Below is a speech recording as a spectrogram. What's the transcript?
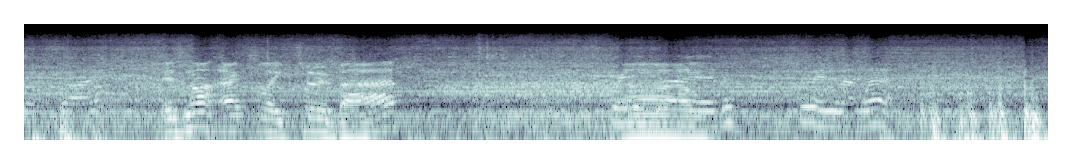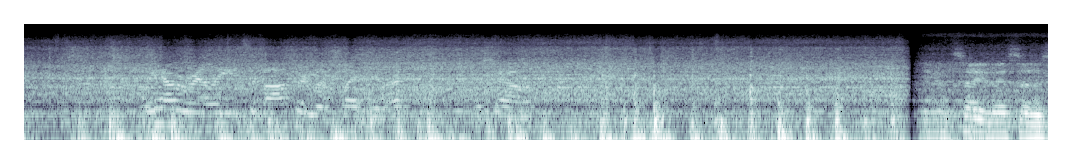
looks like. It's not actually too bad. Pretty Um, good. We do that wet? We haven't really used the bathroom much lately though. The shower. You can see this is,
